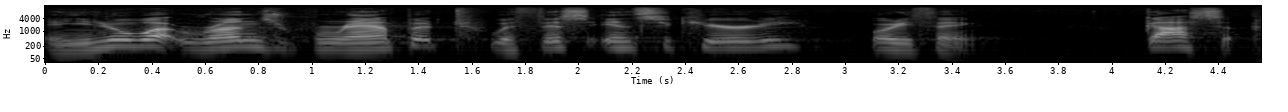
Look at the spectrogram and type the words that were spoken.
And you know what runs rampant with this insecurity? What do you think? Gossip.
